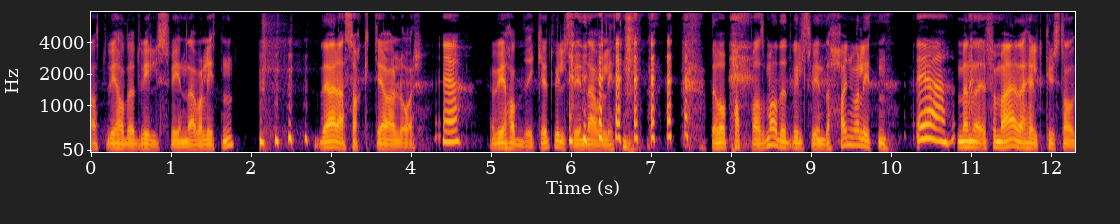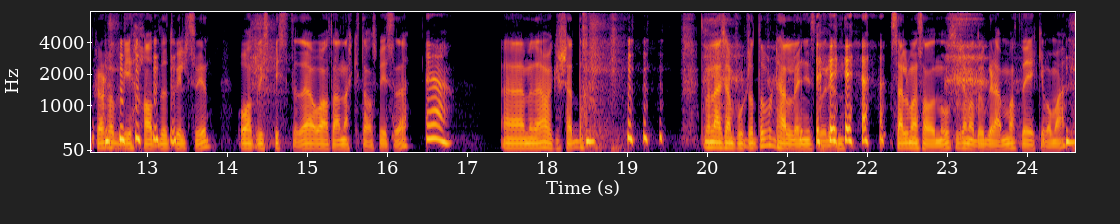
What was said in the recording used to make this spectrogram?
at vi hadde et villsvin da jeg var liten. Det har jeg sagt i alle år. Ja. Vi hadde ikke et villsvin da jeg var liten. Det var pappa som hadde et villsvin da han var liten. ja. Men for meg er det helt krystallklart at vi hadde et villsvin, og at vi spiste det, og at jeg nekta å spise det. ja. Eh, Men det har ikke skjedd, da. Men jeg kommer fortsatt til å fortelle den historien. Selv om jeg sa det nå, så kommer jeg til å glemme at det ikke var meg.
